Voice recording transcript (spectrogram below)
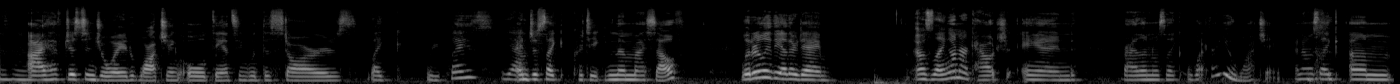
Mm-hmm. I have just enjoyed watching old Dancing with the Stars like replays Yeah. and just like critiquing them myself. Literally the other day, I was laying on our couch and Rylan was like, "What are you watching?" And I was like, "Um,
